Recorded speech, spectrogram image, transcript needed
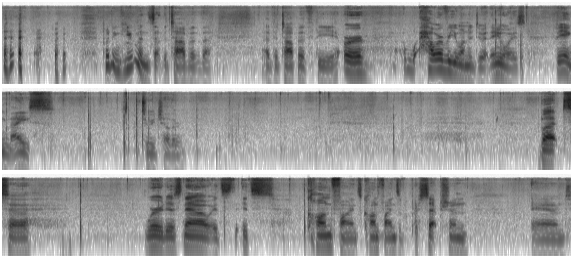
putting humans at the top of the, at the top of the, or however you want to do it. Anyways, being nice to each other. But uh, where it is now, it's it's confines, confines of perception, and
